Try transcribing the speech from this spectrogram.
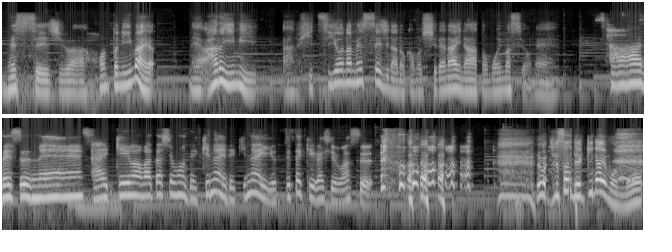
メッセージは、本当に今や、ね、ある意味あの、必要なメッセージなのかもしれないなと思いますよね。そうですね最近は私もできないできない言ってた気がします。でも実際できないもんね。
